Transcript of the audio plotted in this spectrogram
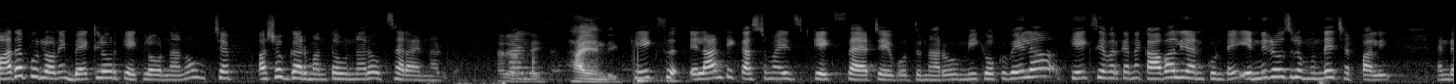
మాదాపూర్లోని బేక్లోర్ కేక్లో ఉన్నాను. చెఫ్ అశోక్ గారు మనతో ఉన్నారు. ఒకసారి ఆయన అడుగు హలో అండి. హాయ్ అండి. కేక్స్ ఎలాంటి కస్టమైజ్డ్ కేక్స్ తయారు చేయబోతున్నారు? మీకు ఒకవేళ కేక్స్ ఎవరికైనా కావాలి అనుకుంటే ఎన్ని రోజుల ముందే చెప్పాలి. అండ్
